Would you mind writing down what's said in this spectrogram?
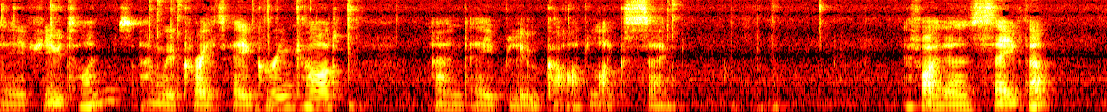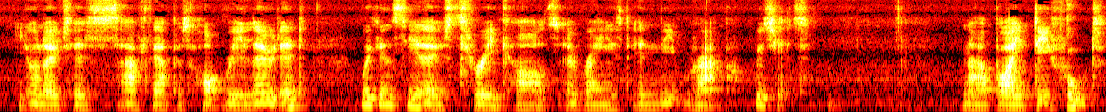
a few times and we'll create a green card and a blue card like so. If I then save that, you'll notice after the app is hot reloaded, we can see those three cards arranged in the wrap widget. Now by default,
